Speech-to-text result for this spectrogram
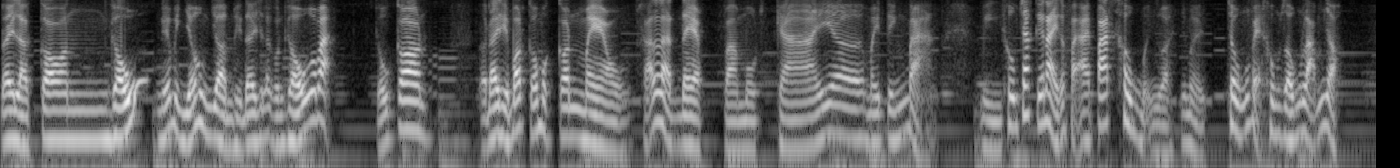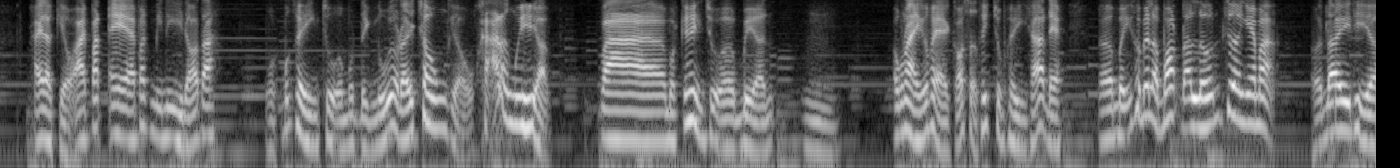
Đây là con gấu nếu mình nhớ không nhầm thì đây sẽ là con gấu các bạn. Gấu con ở đây thì bot có một con mèo khá là đẹp và một cái uh, máy tính bảng. Mình không chắc cái này có phải ipad không mọi người nhưng mà trông có vẻ không giống lắm nhở? Hay là kiểu ipad air ipad mini đó ta? Một bức hình trụ ở một đỉnh núi ở đấy trông kiểu khá là nguy hiểm. Và một cái hình trụ ở biển. Ừ. ông này có vẻ có sở thích chụp hình khá là đẹp. À, mình không biết là bot đã lớn chưa anh em ạ? Ở đây thì uh,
